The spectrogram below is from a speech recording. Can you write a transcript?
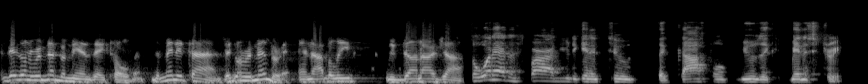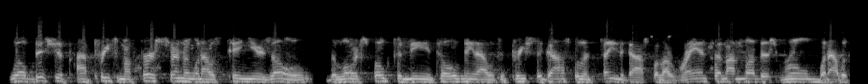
And they're going to remember me as they told them. The many times they're going to remember it. And I believe we've done our job. So, what has inspired you to get into the gospel music ministry? Well, Bishop, I preached my first sermon when I was 10 years old. The Lord spoke to me and told me that I was to preach the gospel and sing the gospel. I ran to my mother's room when I was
